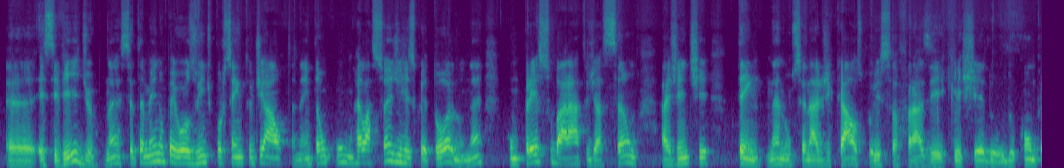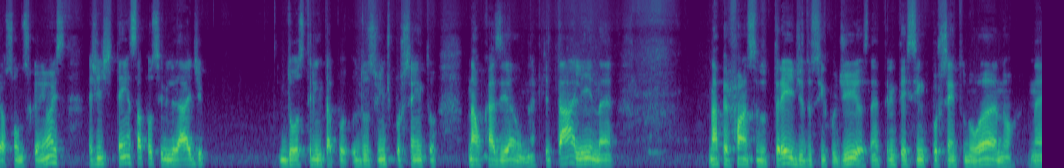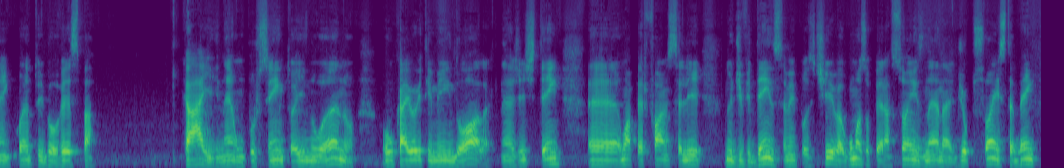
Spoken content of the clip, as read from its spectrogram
uh, esse vídeo, né, você também não pegou os 20% de alta. Né? Então, com relações de risco-retorno, né, com preço barato de ação, a gente tem, né, num cenário de caos, por isso a frase clichê do, do compre ao som dos canhões, a gente tem essa possibilidade dos 30, dos 20% na ocasião, né, que está ali, né, na performance do trade dos cinco dias, né, 35% no ano, né, enquanto o Ibovespa cai né, 1% aí no ano, ou cai 8,5% em dólar, né, a gente tem é, uma performance ali no dividendos também positiva, algumas operações né, de opções também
